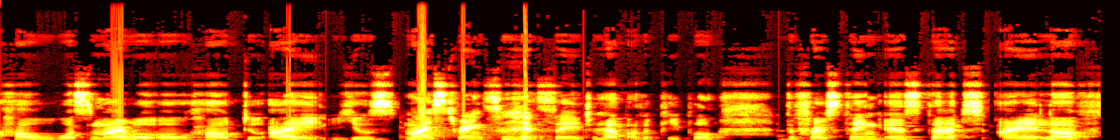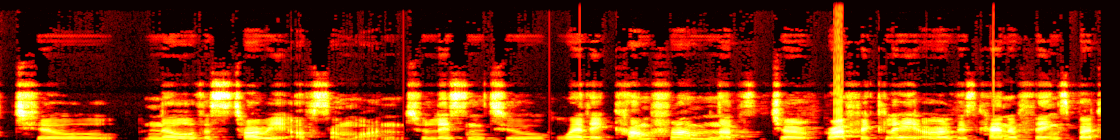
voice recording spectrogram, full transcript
how was my role or how do I use my strengths, let's say, to help other people? The first thing is that I love to know the story of someone, to listen to where they come from, not geographically or these kind of things, but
